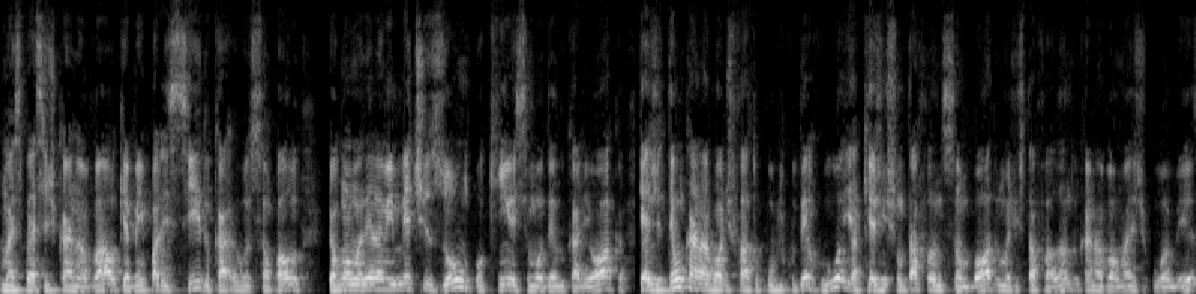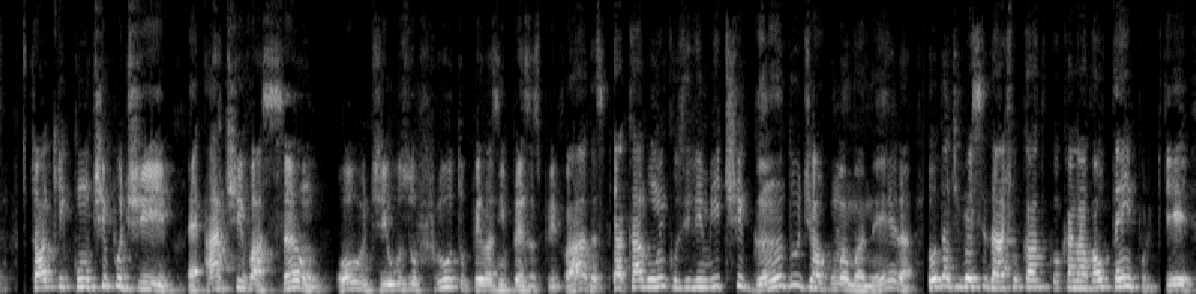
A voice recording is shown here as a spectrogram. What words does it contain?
uma espécie de carnaval que é bem parecido. O São Paulo, de alguma maneira, mimetizou um pouquinho esse modelo carioca, que é de ter um carnaval de fato público de rua, e aqui a gente não está falando de sambódromo, a gente está falando do carnaval mais de rua mesmo, só que com um tipo de é, ativação ou de usufruto pelas empresas privadas que acabam, inclusive, mitigando de alguma maneira toda a diversidade que o carnaval tem, porque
